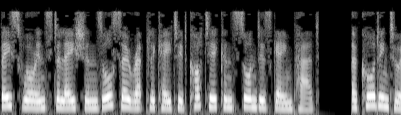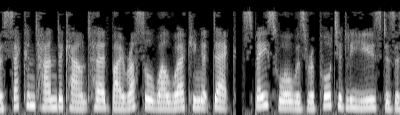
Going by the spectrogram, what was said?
Spacewar installations also replicated Kotok and Saunders' gamepad. According to a second-hand account heard by Russell while working at DEC, Spacewar was reportedly used as a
